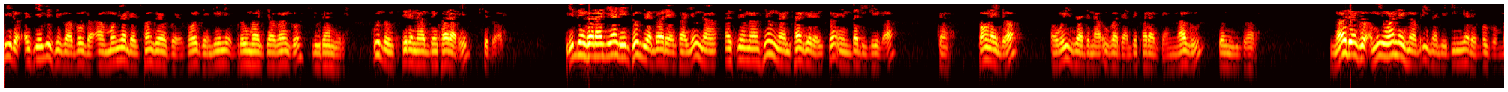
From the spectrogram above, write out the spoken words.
ပြီးတော့အရှင်ပြည့်စေကဗုဒ္ဓအမောမြတ်တဲ့ဆွမ်းခဲ့ပဲဘောဇင်လေးနဲ့ဘုံမှာဇာပန်းကိုလူတန်းနေတယ်ကုသိုလ်စေရနာသင်္ခါရတွေဖြစ်သွားတယ် ဒီသင်္ခါရတရားတွေထုတ်ပြသွားတဲ့အခါယုံနာအစင်မှာမြုပ်နှံထားခဲ့တဲ့စွန့်အင်တတ္တိလေးကကံပေါင်းလိုက်တော့အဝိဇ္ဇာတနာဥပါဒသင်္ခါရကံ၅ခုသုံးယူသွားတယ်နောက်တစ်ခုအမိဝမ်းနိုင်မှာပြိတ္တန်တွေတည်နေရတဲ့ပုဂ္ဂိုလ်မ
